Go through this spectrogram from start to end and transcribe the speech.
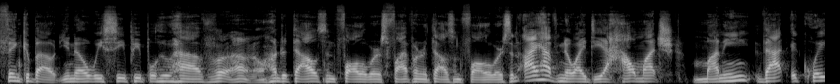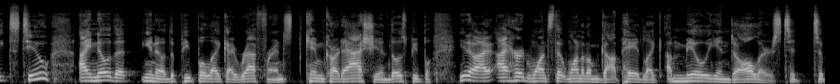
think about. You know, we see people who have, I don't know, 100,000 followers, 500,000 followers, and I have no idea how much money that equates to. I know that, you know, the people like I referenced, Kim Kardashian, those people, you know, I, I heard once that one of them got paid like a million dollars to, to,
